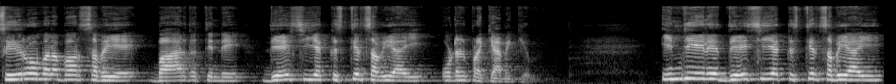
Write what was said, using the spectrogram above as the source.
സീറോ മലബാർ സഭയെ ഭാരതത്തിന്റെ ദേശീയ ക്രിസ്ത്യൻ സഭയായി ഉടൻ പ്രഖ്യാപിക്കും. ഇന്ത്യയിലെ ദേശീയ ക്രിസ്ത്യൻ സഭയായി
